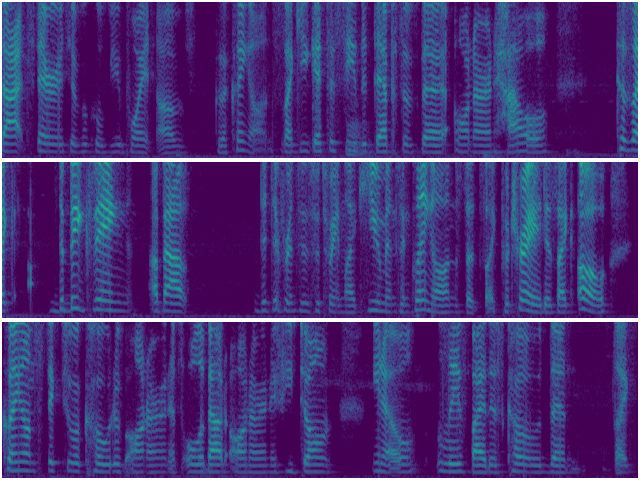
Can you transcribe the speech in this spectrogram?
that stereotypical viewpoint of the klingons like you get to see Hmm. the depth of their honor and how because like the big thing about the differences between like humans and Klingons that's like portrayed is like, oh, Klingons stick to a code of honor and it's all about honor. And if you don't, you know, live by this code, then like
